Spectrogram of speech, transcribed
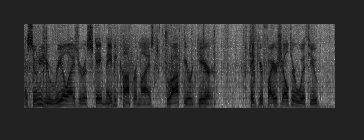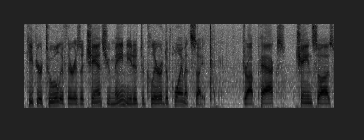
As soon as you realize your escape may be compromised, drop your gear. Take your fire shelter with you Keep your tool if there is a chance you may need it to clear a deployment site. Drop packs, chainsaws,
